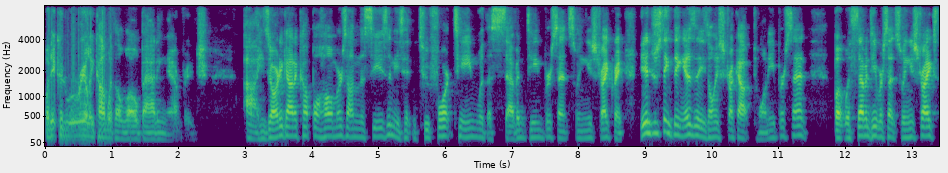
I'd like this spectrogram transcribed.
but it could really come with a low batting average. Uh, he's already got a couple homers on the season. He's hitting 214 with a 17% swinging strike rate. The interesting thing is that he's only struck out 20%, but with 17% swinging strikes,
